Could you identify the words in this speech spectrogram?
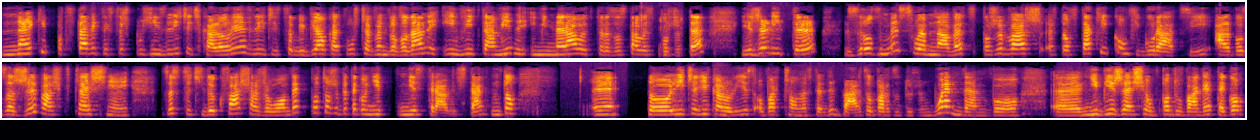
na jakiej podstawie ty chcesz później zliczyć kalorie, zliczyć sobie białka, tłuszcze, węglowodany i witaminy i minerały, które zostały spożyte, jeżeli ty z rozmysłem nawet spożywasz to w takiej konfiguracji albo zażywasz wcześniej coś, co ci dokwasza żołądek po to, żeby tego nie, nie strawić, tak? No to y, to liczenie kalorii jest obarczone wtedy bardzo, bardzo dużym błędem, bo e, nie bierze się pod uwagę tego,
